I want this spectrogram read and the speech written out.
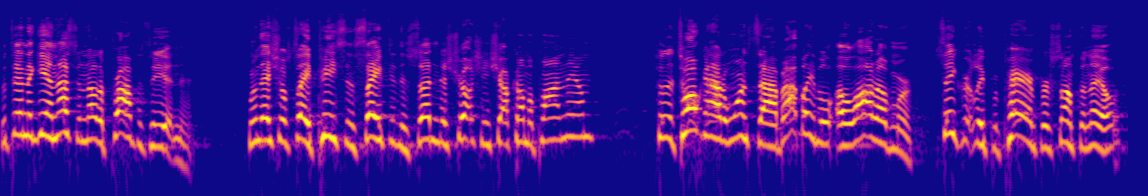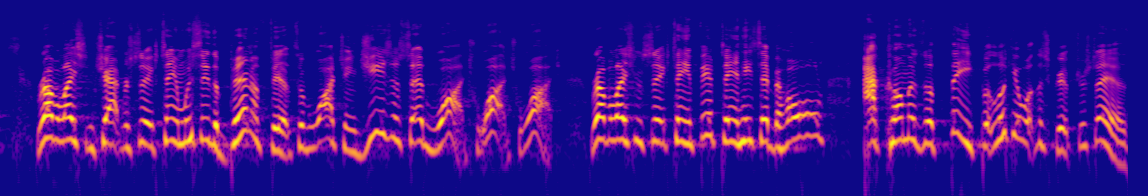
But then again, that's another prophecy, isn't it? when they shall say peace and safety, then sudden destruction shall come upon them. So they're talking out of one side, but I believe a lot of them are secretly preparing for something else. Revelation chapter 16, we see the benefits of watching. Jesus said, Watch, watch, watch. Revelation 16, 15, he said, Behold, I come as a thief. But look at what the scripture says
